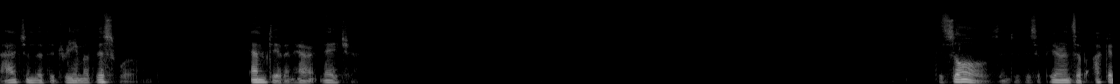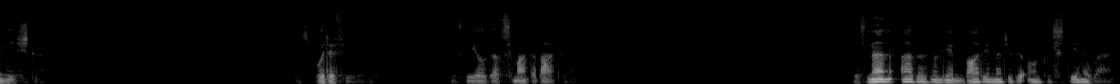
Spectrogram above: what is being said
Imagine that the dream of this world, empty of inherent nature, dissolves into this appearance of akanistha, this Buddha field, the field of Samantabhadra. It is none other than the embodiment of your own pristine awareness.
